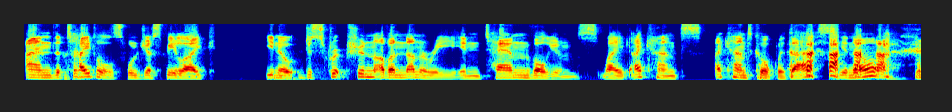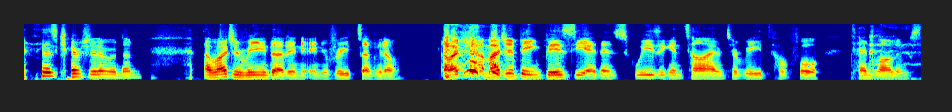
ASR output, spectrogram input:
And the titles will just be like, you know, description of a nunnery in ten volumes. Like I can't I can't cope with that, you know? Description of a nun. Imagine reading that in your in your free time. You know, imagine imagine being busy and then squeezing in time to read the full ten volumes,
